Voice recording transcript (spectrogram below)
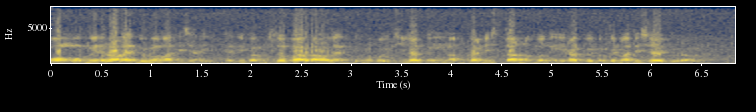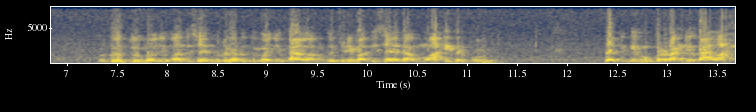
Wong mukmin ora oleh ndonga mati syahid. Jadi Pak Mustafa ora oleh ndonga kok jihad teng Afghanistan teng Irak kok kepen mati syahid ora oleh. Mereka ndonga yo mati syahid kudu karo ndonga yo kalah. Mereka jadi mati syahid tak mati terbunuh. Berarti kayak perang yo kalah.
